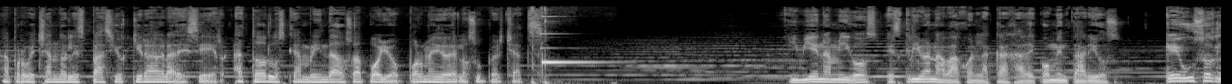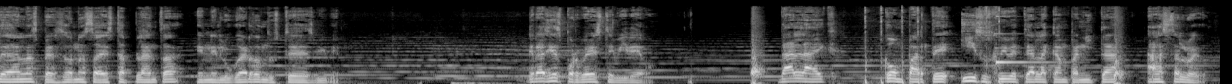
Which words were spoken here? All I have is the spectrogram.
Aprovechando el espacio, quiero agradecer a todos los que han brindado su apoyo por medio de los superchats. Y bien amigos, escriban abajo en la caja de comentarios qué usos le dan las personas a esta planta en el lugar donde ustedes viven. Gracias por ver este video. Da like, comparte y suscríbete a la campanita. Hasta luego.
